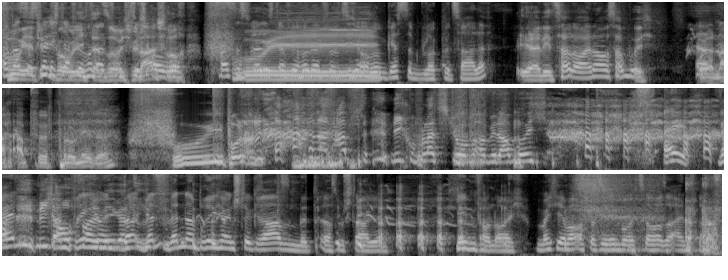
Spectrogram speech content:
Und was ist, wenn ich dafür 150 so, Euro, was ist, wenn ich dafür 150 Euro im Gästeblock bezahle? Ja, die zahlt auch einer aus Hamburg. Oder nach Abpfiff Polonaise. Pfui, Polonaise. nach Abpfiff. Nico Platzsturm mit Hamburg. Ey, wenn, Nicht dann auffallen, ich, wenn, wenn, dann bringe ich ein Stück Rasen mit aus dem Stadion. Jeden von euch. Möchte ich aber auch, dass ihr den bei euch zu Hause einpflanzt.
